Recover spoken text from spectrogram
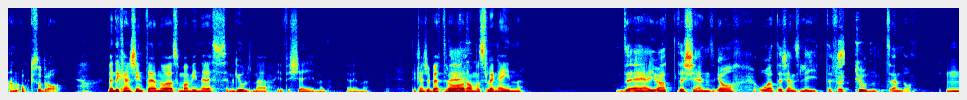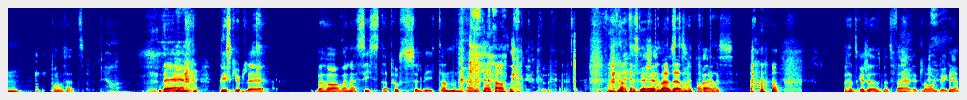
Han är också bra. Men det kanske inte är några som man vinner SM-guld med i och för sig, men jag vet inte. Det kanske är bättre Det- att ha dem att slänga in. Det är ju att det känns, ja, och att det känns lite för tunt ändå, Mm. på något sätt. Det är, vi skulle behöva den här sista pusselbiten. ärligt talat. För att det ska Det kännas det som ett färdigt, för att det ska kännas som ett färdigt lagbygge.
